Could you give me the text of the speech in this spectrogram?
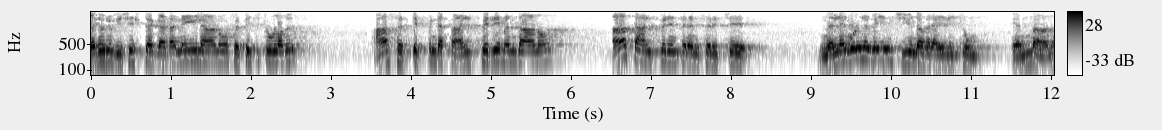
ഏതൊരു വിശിഷ്ട ഘടനയിലാണോ സൃഷ്ടിച്ചിട്ടുള്ളത്? ആ സൃഷ്ടിപ്പിന്റെ താല്പര്യം എന്താണോ? ആ താല്പര്യത്തിനനുസരിച്ച് നിലകൊള്ളുകയും ചെയ്യുന്നവരായിരിക്കും എന്നാണ്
